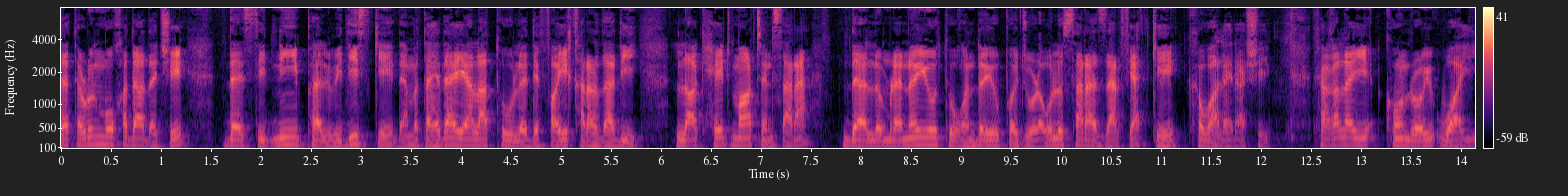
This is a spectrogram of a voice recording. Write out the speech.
د تړون موخه دا ده چې د سیدنی په لویدیځ کې د متحده ایالاتو له دفاعي قراردادي لاک هیډ مارټن سره د لومړنیو توغندیو په جوړولو سره ظرفیت کې خواله راشي خغلی کونروي وایي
